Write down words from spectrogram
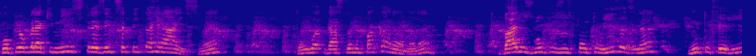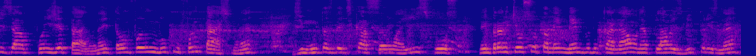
Comprei o Black Mint 370 reais, né? Estão gastando pra caramba, né? Vários lucros dos ponto Wizards, né? Muito feliz, já foi injetado, né? Então foi um lucro fantástico, né? De muitas dedicação aí, esforço. Lembrando que eu sou também membro do canal, né? Flowers Victories, né?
